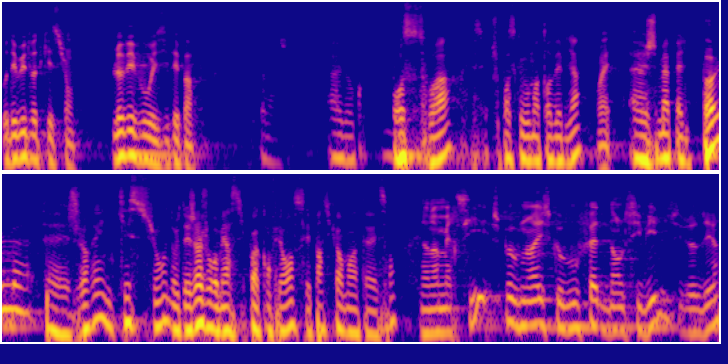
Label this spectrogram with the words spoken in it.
au début de votre question. Levez-vous, n'hésitez pas. Ça marche. Euh, donc, bonsoir, je pense que vous m'entendez bien. Ouais. Euh, je m'appelle Paul, Euh, j'aurais une question. Donc déjà, je vous remercie pour la conférence, c'est particulièrement intéressant. Non, non, merci. Je peux vous demander ce que vous faites dans le civil, si j'ose dire?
